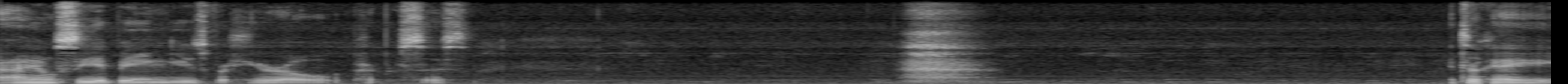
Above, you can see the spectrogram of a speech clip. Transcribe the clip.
I don't see it being used for hero purposes. It's okay,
